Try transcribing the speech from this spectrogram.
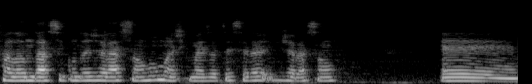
falando da segunda geração romântica, mas a terceira geração é,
